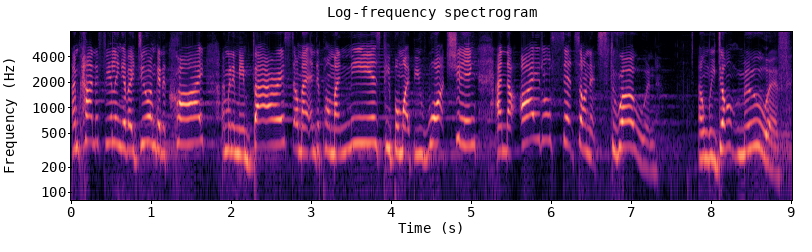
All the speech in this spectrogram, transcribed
I'm kind of feeling if I do, I'm going to cry. I'm going to be embarrassed. I might end up on my knees. People might be watching. And the idol sits on its throne, and we don't move.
